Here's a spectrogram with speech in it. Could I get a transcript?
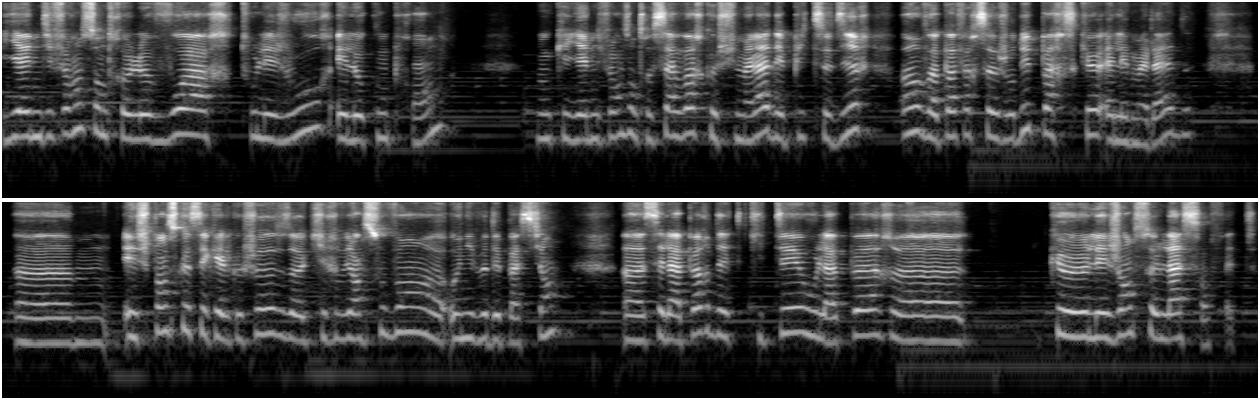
y a une différence entre le voir tous les jours et le comprendre. Donc il y a une différence entre savoir que je suis malade et puis de se dire oh, on va pas faire ça aujourd'hui parce qu'elle est malade. Euh, et je pense que c'est quelque chose qui revient souvent euh, au niveau des patients. Euh, c'est la peur d'être quitté ou la peur que les gens se lassent en fait.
